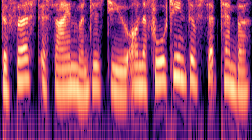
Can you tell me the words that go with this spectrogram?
The first assignment is due on the 14th of September.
